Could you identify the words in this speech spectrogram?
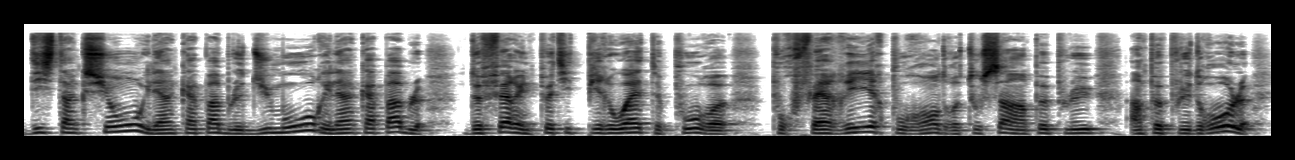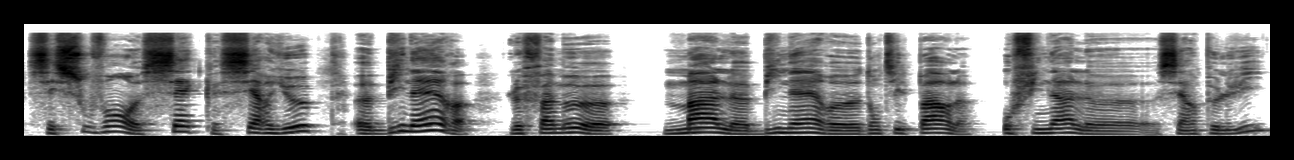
distinction, il est incapable d'humour, il est incapable de faire une petite pirouette pour, euh, pour faire rire, pour rendre tout ça un peu plus, un peu plus drôle. C'est souvent euh, sec, sérieux, binaire, le fameux mal binaire dont il parle. Au final, c'est un peu lui.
